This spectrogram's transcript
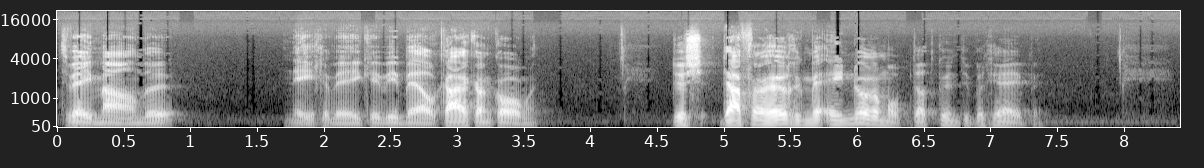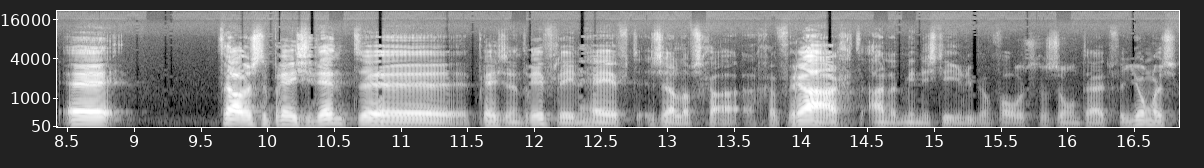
twee maanden, negen weken, weer bij elkaar kan komen. Dus daar verheug ik me enorm op, dat kunt u begrijpen. Uh, trouwens, de president, uh, president Rivlin heeft zelfs ge gevraagd aan het ministerie van Volksgezondheid van jongens,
